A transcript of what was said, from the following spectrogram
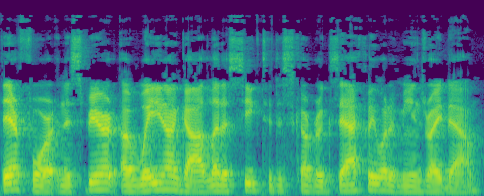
Therefore, in the spirit of waiting on God, let us seek to discover exactly what it means right now.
